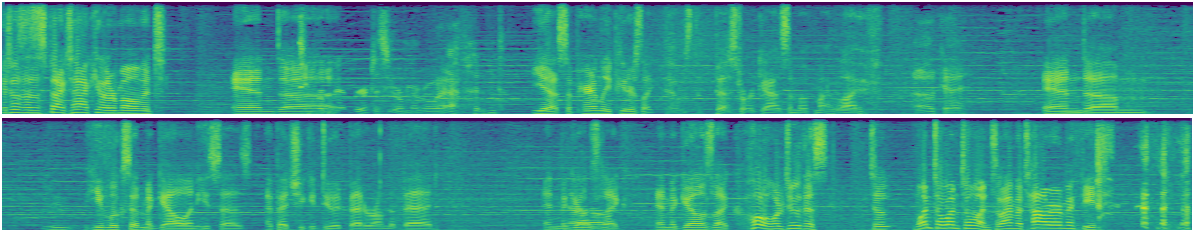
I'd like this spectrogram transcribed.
It was a spectacular moment." And Does he uh, remember? Does he remember what happened? yes, apparently Peter's like, "That was the best orgasm of my life." Okay. and um, he looks at Miguel and he says, "I bet you could do it better on the bed." And Miguel's No. like, and Miguel's like, "Oh, we'll do this till one to one to one till I'm a tower at my feet."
